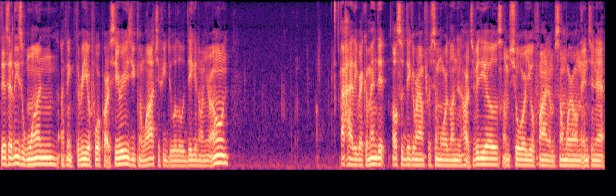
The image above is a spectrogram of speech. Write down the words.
there's at least one, I think, three or four part series you can watch if you do a little digging on your own. I highly recommend it. Also, dig around for some more London Hearts videos. I'm sure you'll find them somewhere on the internet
